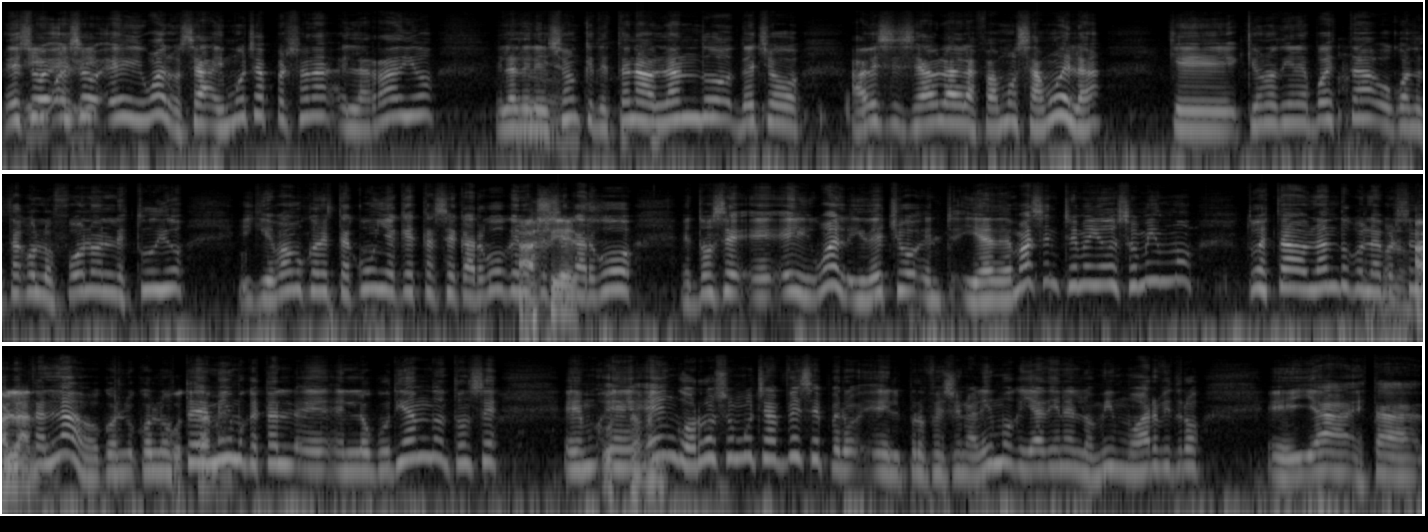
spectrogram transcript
Eso, Igual, eso eh. es igual. O sea, hay muchas personas en la radio, en la televisión que te están hablando. De hecho, a veces se habla de la famosa muela. Que, que uno tiene puesta o cuando está con los fonos en el estudio y que vamos con esta cuña que esta se cargó que no se es. cargó. Entonces eh, es igual. Y de hecho y además entre medio de eso mismo tú estás hablando con la persona que está al lado con, con ustedes mismos que están eh, locuteando entonces eh, eh, es engorroso muchas veces pero el profesionalismo que ya tienen los mismos árbitros eh, ya está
